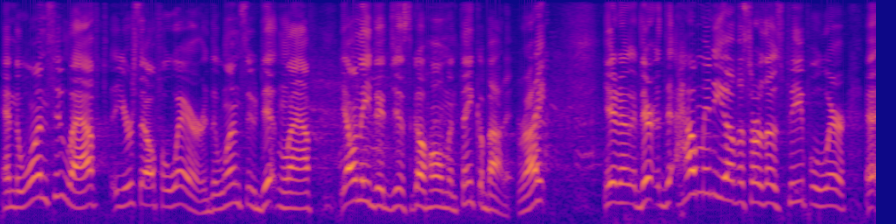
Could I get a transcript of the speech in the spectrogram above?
And the ones who laughed, you're self-aware. The ones who didn't laugh, y'all need to just go home and think about it, right? You know, there, how many of us are those people where uh,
